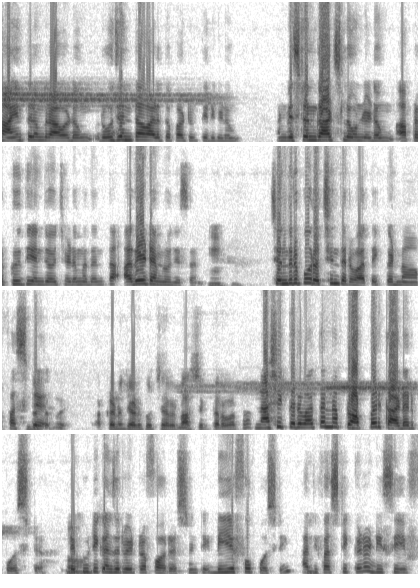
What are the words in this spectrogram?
సాయంత్రం రావడం రోజంతా వాళ్ళతో పాటు తిరగడం అండ్ వెస్టర్న్ ఘాట్స్లో ఉండడం ఆ ప్రకృతి ఎంజాయ్ చేయడం అదంతా అదే టైంలో చేశాను. చంద్రపూర్ వచ్చిన తర్వాత ఇక్కడ నా ఫస్ట్ అక్కడ నుంచి అక్కడికి వచ్చారు నాసిక్ తర్వాత? నాసిక్ తర్వాత నా proper cadre post deputy conservator of forest అంటే డిఎఫ్ఓ పోస్టింగ్ అది ఫస్ట్ ఇక్కడ డిసిఎఫ్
